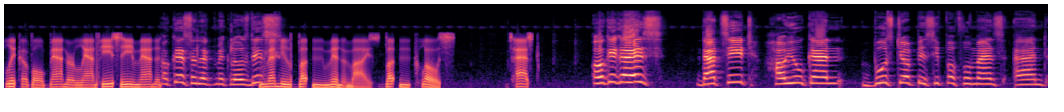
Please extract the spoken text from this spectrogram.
clickable banner land PC manager Okay, so let me close this. menu button minimize button close task Okay, guys, that's it. How you can boost your PC performance and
